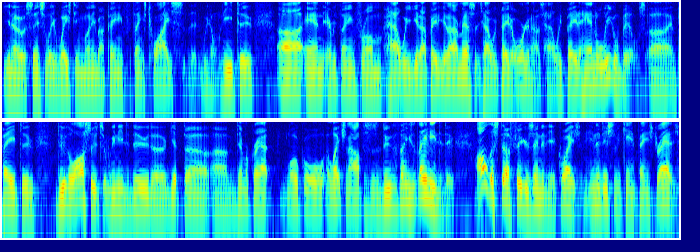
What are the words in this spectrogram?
you know, essentially wasting money by paying for things twice that we don't need to, uh, and everything from how we get out, to get our message, how we pay to organize, how we pay to handle legal bills, uh, and pay to do the lawsuits that we need to do to get uh, Democrat local election offices to do the things that they need to do. All this stuff figures into the equation, in addition to campaign strategy.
